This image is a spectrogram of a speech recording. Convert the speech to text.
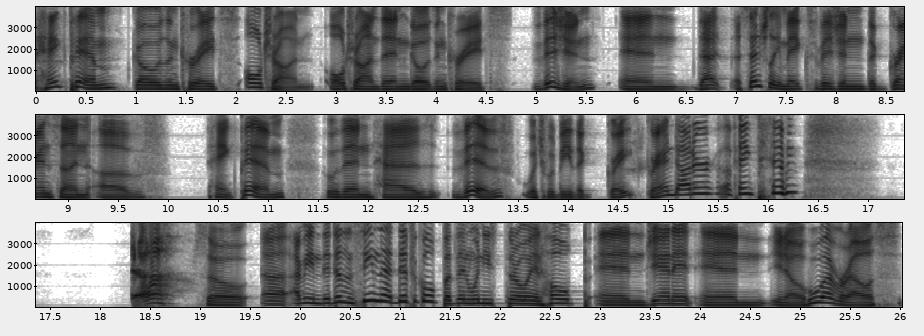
Hank Pym goes and creates Ultron. Ultron then goes and creates Vision, and that essentially makes Vision the grandson of Hank Pym, who then has Viv, which would be the great granddaughter of Hank Pym. Yeah. So, uh, I mean, it doesn't seem that difficult, but then when you throw in Hope and Janet and, you know, whoever else,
